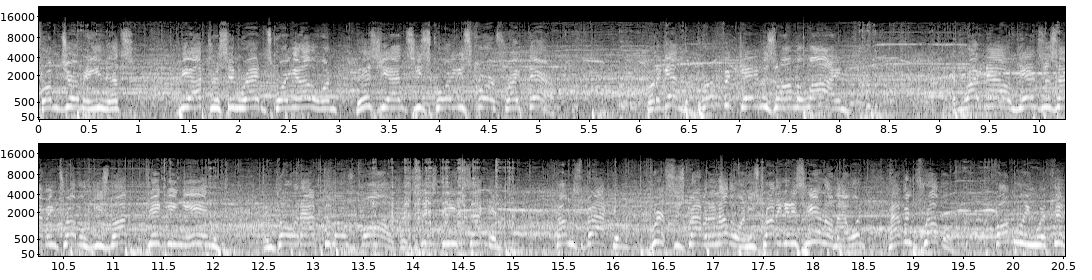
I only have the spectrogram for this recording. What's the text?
from Germany. That's Beatrice in red scoring another one. There's Jens. He's scoring his first right there. But again, the perfect game is on the line. And right now, Jens is having trouble. He's not digging in and going after those balls. And 16 second comes back, and Chris is grabbing another one. He's trying to get his hand on that one, having trouble, fumbling with it.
